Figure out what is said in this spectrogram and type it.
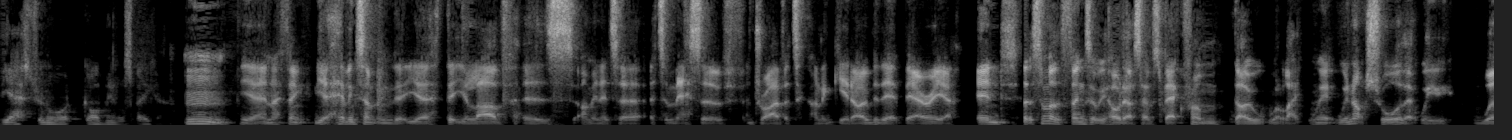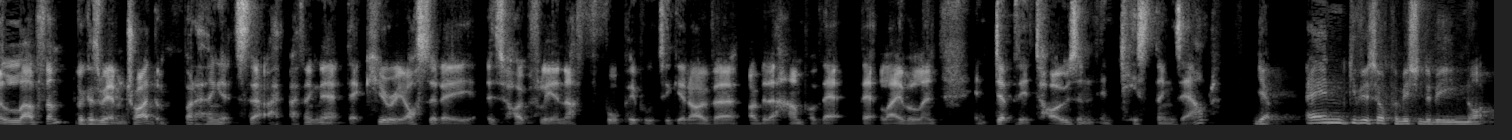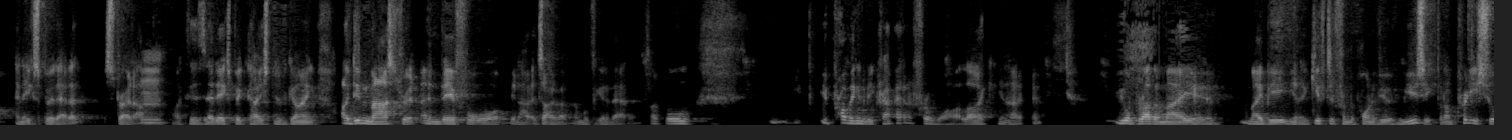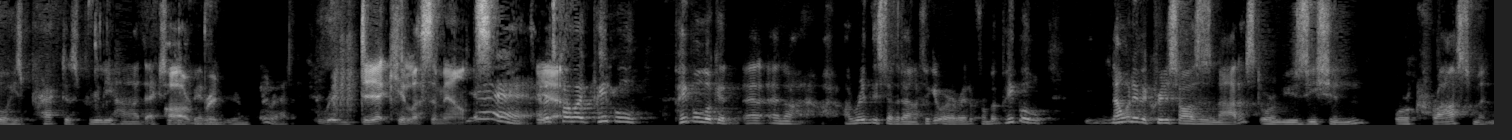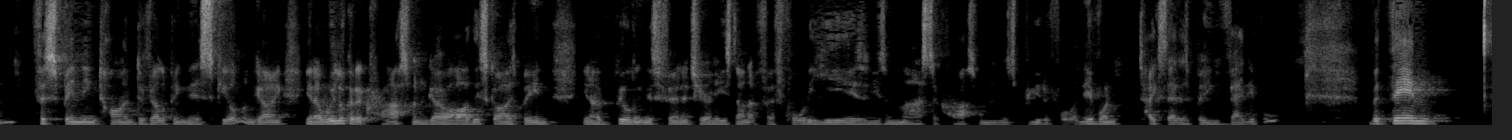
the astronaut gold medal speaker Mm, yeah, and I think yeah, having something that you that you love is, I mean, it's a it's a massive driver to kind of get over that barrier. And some of the things that we hold ourselves back from, though, we're like we're, we're not sure that we will love them because we haven't tried them. But I think it's that I think that that curiosity is hopefully enough for people to get over over the hump of that that label and and dip their toes and, and test things out. Yep and give yourself permission to be not an expert at it straight up. Mm. Like there's that expectation of going, I didn't master it, and therefore, you know, it's over, and we'll forget about it. It's like, well, you're probably going to be crap at it for a while. Like, you know, your brother may may be, you know, gifted from the point of view of music, but I'm pretty sure he's practiced really hard to actually oh, get better, rid- better at it. Ridiculous amounts. Yeah, and yeah. it's kind of like people people look at, and I, I read this the other day, and I forget where I read it from, but people no one ever criticizes an artist or a musician or a craftsman for spending time developing their skill and going, you know, we look at a craftsman and go, oh, this guy's been, you know, building this furniture and he's done it for 40 years and he's a master craftsman and it's beautiful. And everyone takes that as being valuable. But then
